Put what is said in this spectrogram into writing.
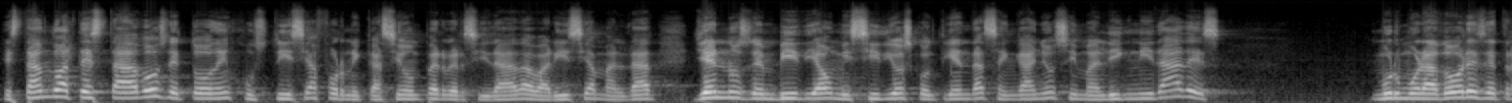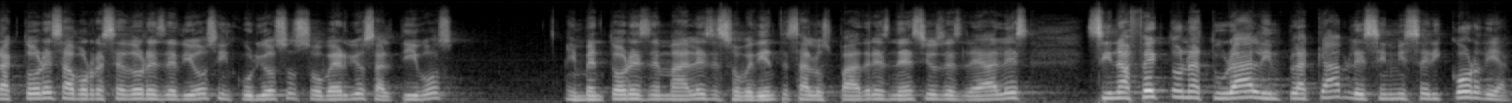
estando atestados de toda injusticia, fornicación, perversidad, avaricia, maldad, llenos de envidia, homicidios, contiendas, engaños y malignidades murmuradores, detractores, aborrecedores de Dios, injuriosos, soberbios, altivos, inventores de males, desobedientes a los padres, necios, desleales, sin afecto natural, implacables, sin misericordia,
